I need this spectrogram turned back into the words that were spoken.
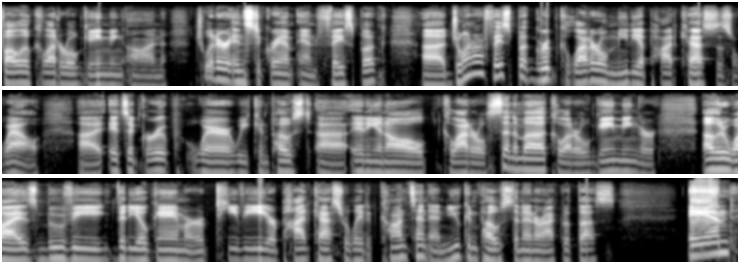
follow Collateral Gaming on Twitter, Instagram, and Facebook. Uh, join our Facebook group, Collateral Media Podcast, as well. Uh, it's a group where we can post uh, any and all collateral cinema, collateral gaming, or otherwise movie, video game, or TV or podcast related content, and you can post and interact with us. and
